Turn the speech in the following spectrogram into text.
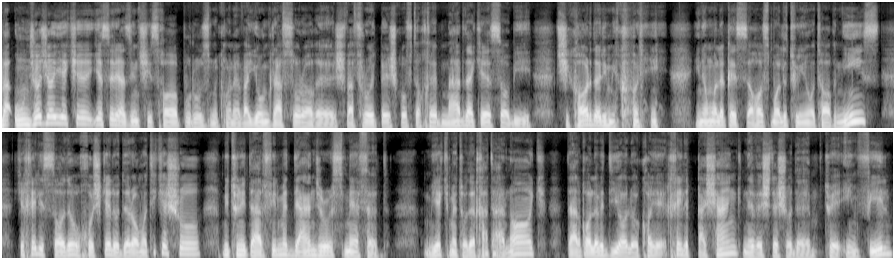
و اونجا جاییه که یه سری از این چیزها بروز می‌کنه و یونگ رفت سراغش و فروید بهش گفت آخه مردک حسابی چی کار داری می‌کنی؟ اینا مال قصه هاست مال تو این اتاق نیست که خیلی ساده و خوشگل و دراماتیکش رو می‌تونید در فیلم Dangerous Method یک متد خطرناک در قالب دیالوگ های خیلی قشنگ نوشته شده توی این فیلم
